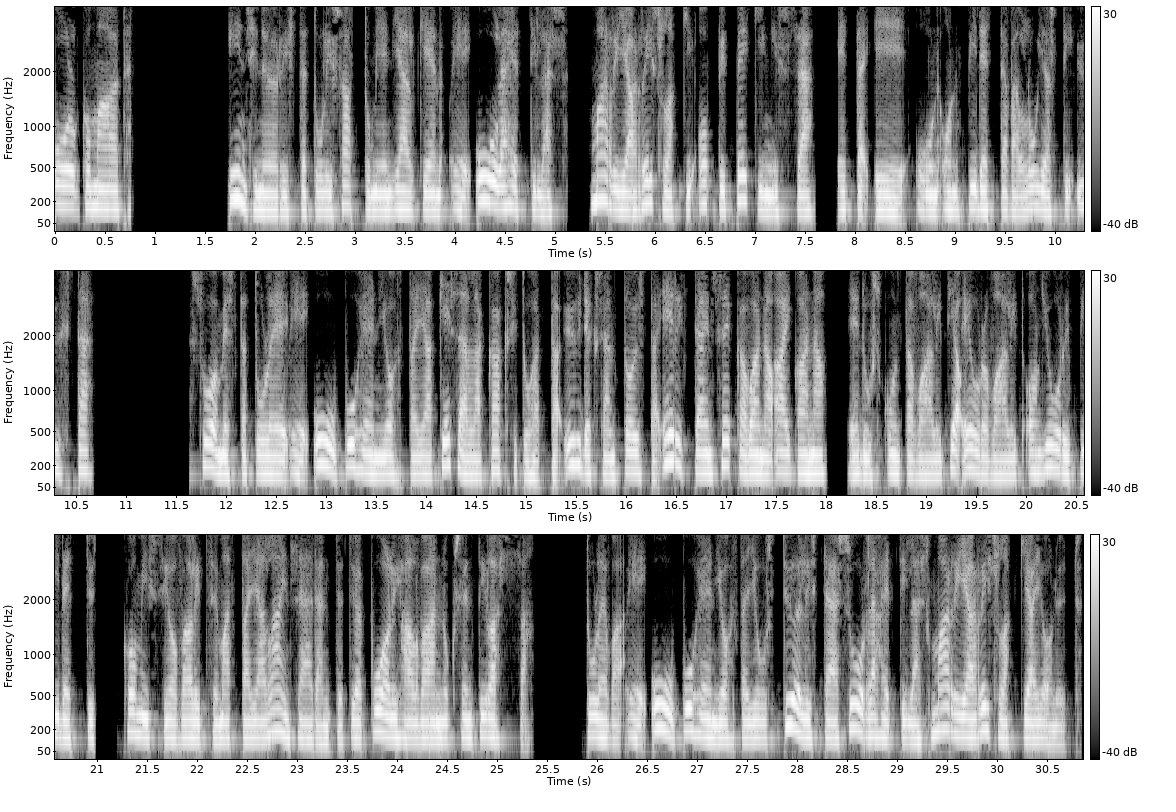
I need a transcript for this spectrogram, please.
Ulkomaat. Insinööristä tuli sattumien jälkeen EU-lähettiläs. Maria Rislakki oppi Pekingissä, että EU on pidettävä lujasti yhtä. Suomesta tulee EU-puheenjohtaja kesällä 2019 erittäin sekavana aikana, eduskuntavaalit ja eurovaalit on juuri pidetty, komissio valitsematta ja lainsäädäntötyö puolihalvaannuksen tilassa. Tuleva EU-puheenjohtajuus työllistää suurlähettiläs Maria Rislakkia jo nyt.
